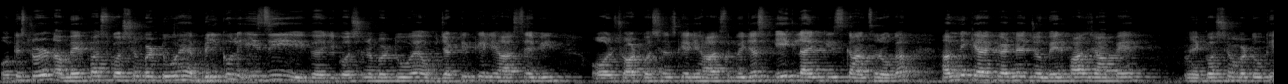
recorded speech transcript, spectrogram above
ओके स्टूडेंट अब मेरे पास क्वेश्चन नंबर टू है। बिल्कुल इजी ये क्वेश्चन नंबर टू है। ऑब्जेक्टिव के लिहाज से भी और शॉर्ट क्वेश्चंस के लिहाज से भी। जस्ट एक लाइन की इसका आंसर होगा। हमने क्या करना है? जो मेरे पास यहाँ पे क्वेश्चन नंबर टू के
